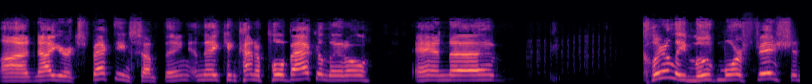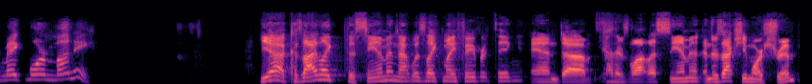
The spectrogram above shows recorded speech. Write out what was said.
Uh, now you're expecting something, and they can kind of pull back a little and uh, clearly move more fish and make more money. Yeah, because I like the salmon. That was like my favorite thing. And um, yeah, there's a lot less salmon, and there's actually more shrimp,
